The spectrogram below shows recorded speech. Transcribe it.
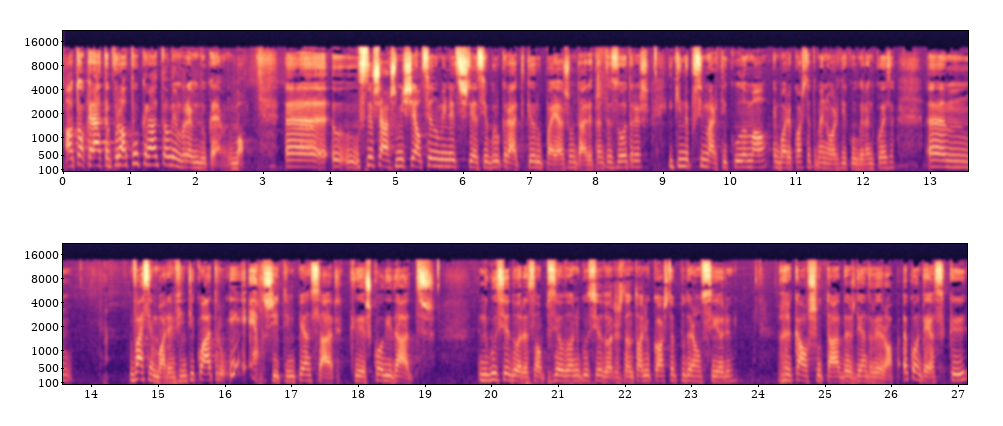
Autocrata por autocrata, lembrei-me do Kremlin. Bom. Uh, o- Sr. Charles Michel, sendo uma inexistência burocrática europeia a juntar a tantas outras e que ainda por cima articula mal, embora Costa também não articule grande coisa, um, vai-se embora em 24 e é legítimo pensar que as qualidades negociadoras ou pseudo-negociadoras de António Costa poderão ser recauchutadas dentro da Europa. Acontece que,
